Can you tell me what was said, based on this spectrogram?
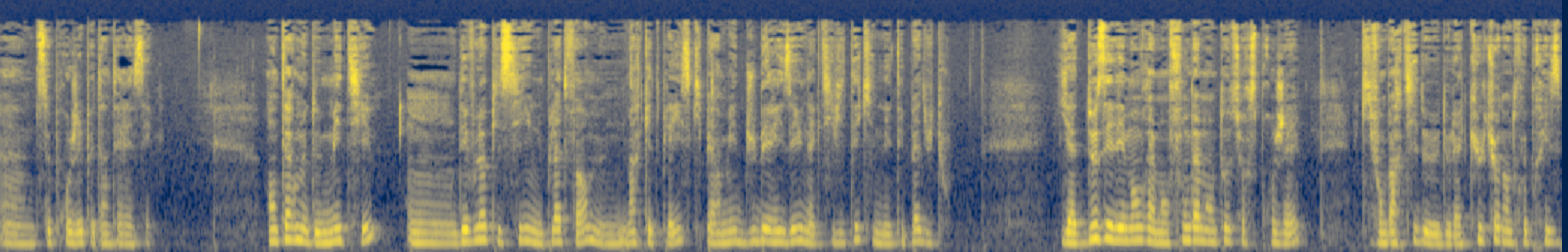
euh, ce projet peut t'intéresser. En termes de métier, on développe ici une plateforme, une marketplace, qui permet d'ubériser une activité qui ne l'était pas du tout. Il y a deux éléments vraiment fondamentaux sur ce projet qui font partie de, de la culture d'entreprise,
